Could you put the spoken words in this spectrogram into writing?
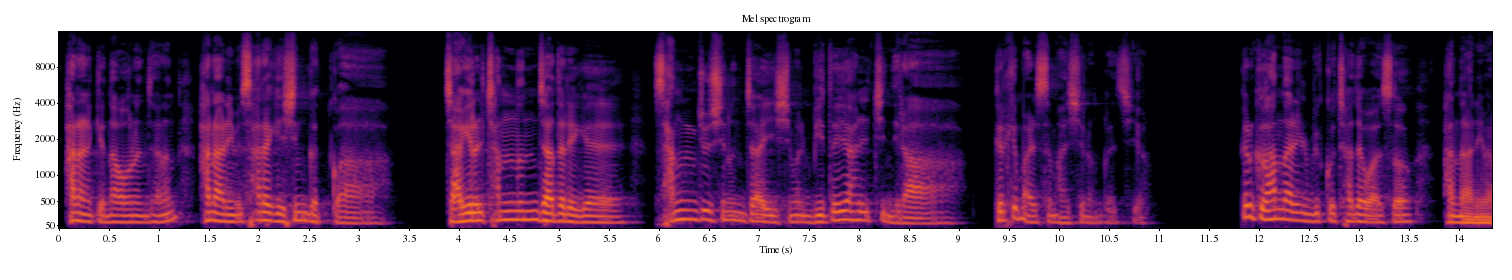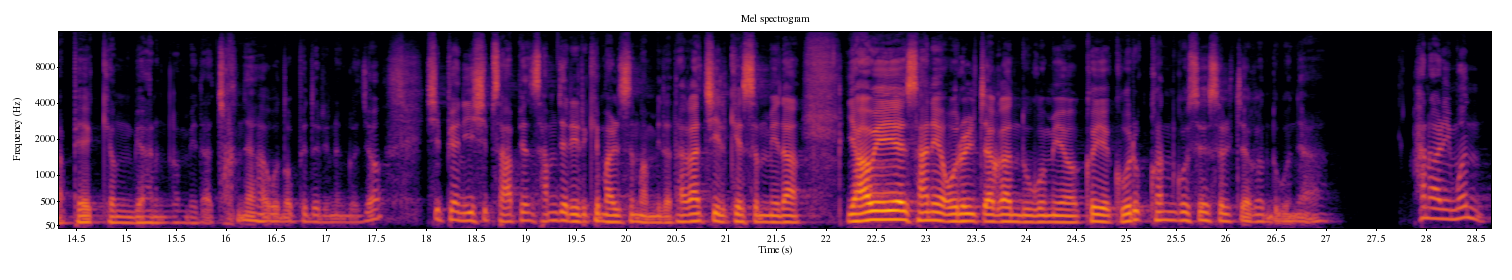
하나님께 나오는 자는 하나님이 살아계신 것과 자기를 찾는 자들에게 상 주시는 자이심을 믿어야 할지니라 그렇게 말씀하시는 거지요. 그럼 그 하나님을 믿고 찾아와서 하나님 앞에 경배하는 겁니다. 찬양하고 높여드리는 거죠. 시편 24편 3절에 이렇게 말씀합니다. 다 같이 읽겠습니다. 야외의 산에 오를 자가 누구며 그의 거룩한 곳에 설 자가 누구냐? 하나님은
